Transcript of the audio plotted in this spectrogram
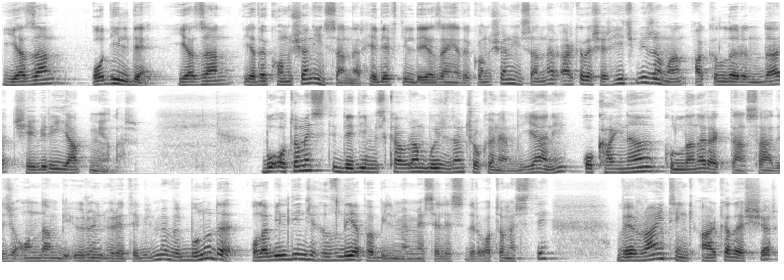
Yazan, o dilde yazan ya da konuşan insanlar, hedef dilde yazan ya da konuşan insanlar arkadaşlar hiçbir zaman akıllarında çeviri yapmıyorlar. Bu otomesti dediğimiz kavram bu yüzden çok önemli. Yani o kaynağı kullanaraktan sadece ondan bir ürün üretebilme ve bunu da olabildiğince hızlı yapabilme meselesidir otomesti. Ve writing arkadaşlar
